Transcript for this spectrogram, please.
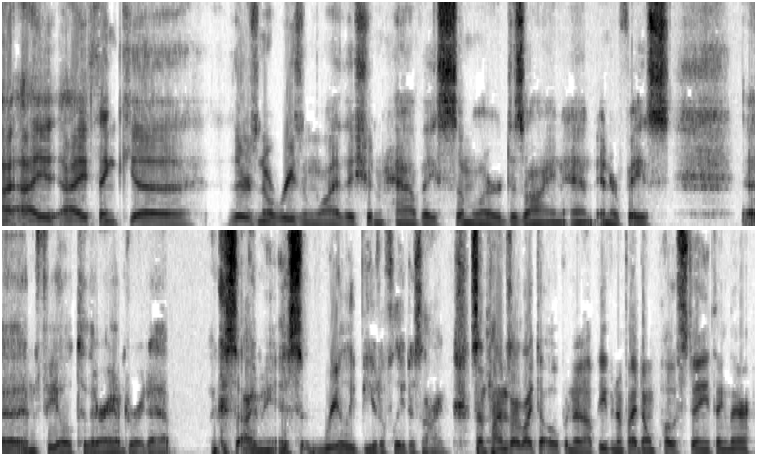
I, I, I think uh, there's no reason why they shouldn't have a similar design and interface uh, and feel to their Android app. Because I mean, it's really beautifully designed. Sometimes I like to open it up, even if I don't post anything there.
